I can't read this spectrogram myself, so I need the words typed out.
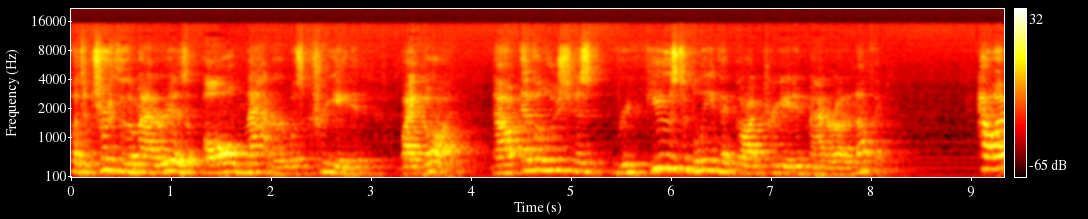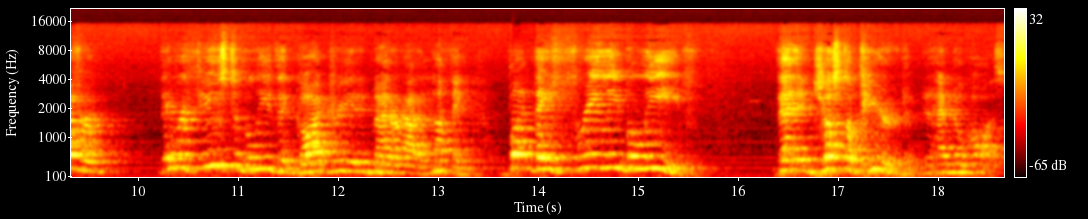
But the truth of the matter is, all matter was created by God. Now, evolutionists refuse to believe that God created matter out of nothing. However, they refuse to believe that God created matter out of nothing, but they freely believe that it just appeared and had no cause.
